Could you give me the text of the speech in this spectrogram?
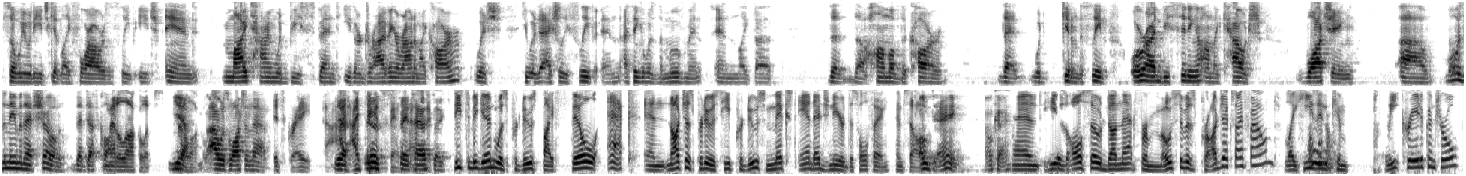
so we would each get like four hours of sleep each. And my time would be spent either driving around in my car, which he would actually sleep in. I think it was the movement and like the the the hum of the car that would get him to sleep, or I'd be sitting on the couch watching. Uh, what was the name of that show? That Dethklok. Metalocalypse. Yeah, Metalocalypse. I was watching that. It's great. Yeah, I, I think it it's fantastic. fantastic. Cease to Begin was produced by Phil Ek, and not just produced, he produced, mixed, and engineered this whole thing himself. Oh dang. Okay. and he has also done that for most of his projects i found like he's Oh, in complete creative control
